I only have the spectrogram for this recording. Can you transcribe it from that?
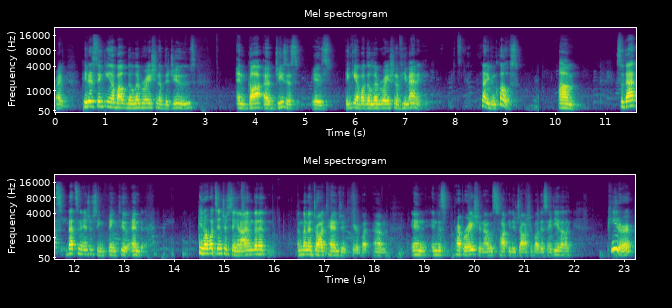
right? Peter's thinking about the liberation of the Jews, and God, uh, Jesus is thinking about the liberation of humanity. It's not even close. Um, so that's that's an interesting thing too. And you know what's interesting, and I'm gonna I'm gonna draw a tangent here, but um, in in this preparation, I was talking to Josh about this idea that like Peter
